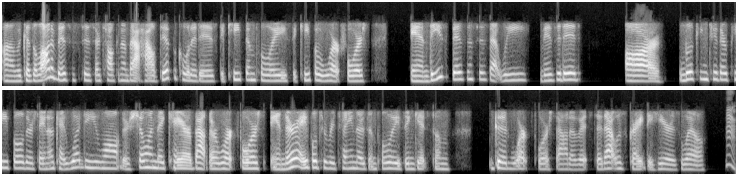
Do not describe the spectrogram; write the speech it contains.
uh, because a lot of businesses are talking about how difficult it is to keep employees, to keep a workforce. And these businesses that we visited are looking to their people. They're saying, okay, what do you want? They're showing they care about their workforce and they're able to retain those employees and get some good workforce out of it. So that was great to hear as well. Hmm.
